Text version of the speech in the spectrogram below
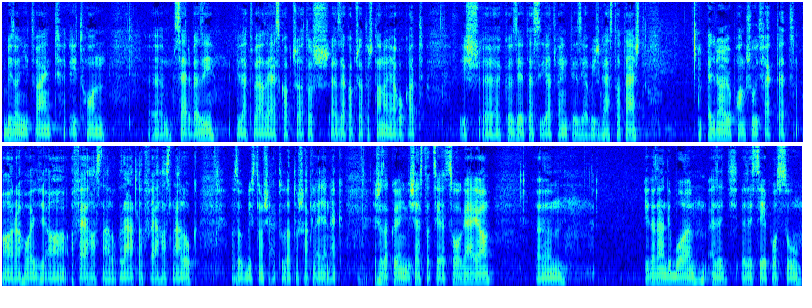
bizonyítványt itthon szervezi, illetve az ehhez kapcsolatos, ezzel kapcsolatos tananyagokat is teszi, illetve intézi a vizsgáztatást. Egyre nagyobb hangsúlyt fektet arra, hogy a, a felhasználók, az átlag felhasználók, azok biztonságtudatosak legyenek. És ez a könyv is ezt a célt szolgálja igazándiból ez egy, ez egy szép hosszú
